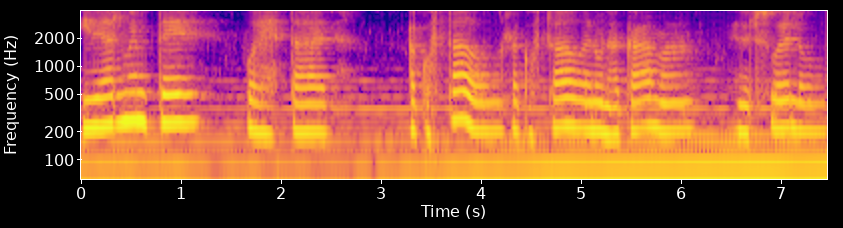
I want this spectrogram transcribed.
Idealmente puedes estar acostado, recostado en una cama, en el suelo,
